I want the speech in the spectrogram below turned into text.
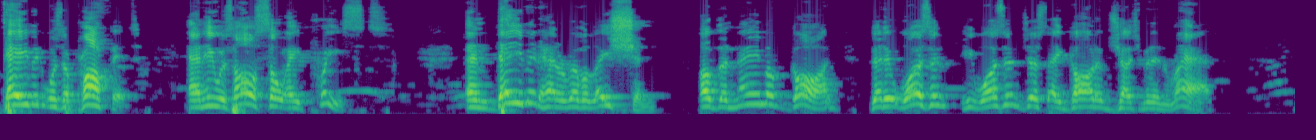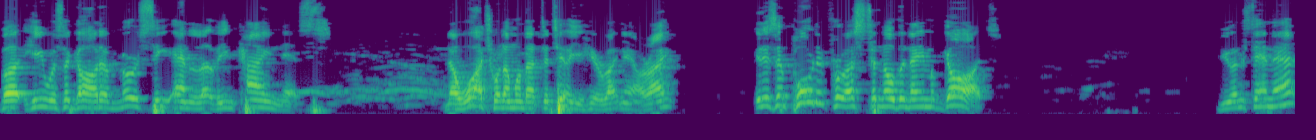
David was a prophet, and he was also a priest. And David had a revelation of the name of God that it wasn't, he wasn't just a God of judgment and wrath, but he was a God of mercy and loving kindness. Now watch what I'm about to tell you here right now, all right? It is important for us to know the name of God. Do you understand that?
